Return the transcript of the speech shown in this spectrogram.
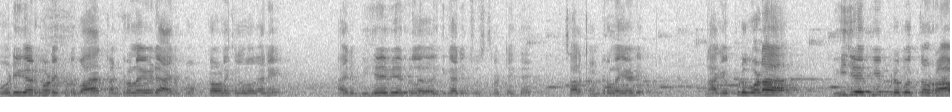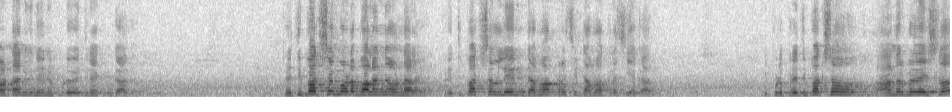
మోడీ గారు కూడా ఇప్పుడు బాగా కంట్రోల్ అయ్యాడు. ఆయన బొక్కవళికల్లో కానీ ఆయన బిహేవియర్లో ఇది కానీ చూస్తున్నట్టయితే చాలా కంట్రోల్ అయ్యాడు. నాకు ఎప్పుడు కూడా బీజేపీ ప్రభుత్వం రావడానికి నేను ఎప్పుడు వ్యతిరేకం కాదు. ప్రతిపక్షం కూడా బలంగా ఉండాలి. ప్రతిపక్షం లేని డెమోక్రసీ డెమోక్రసీయే కాదు. ఇప్పుడు ప్రతిపక్షం ఆంధ్రప్రదేశ్లో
